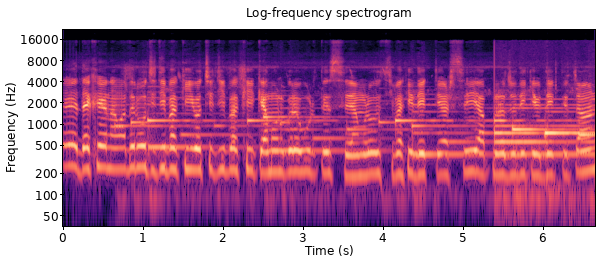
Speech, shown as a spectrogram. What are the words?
এ দেখেন, আমাদের অতিথি পাখি অতিথি পাখি কেমন করে উঠতেছে আমরা অতিথি পাখি দেখতে আসছি। আপনারা যদি কেউ দেখতে চান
